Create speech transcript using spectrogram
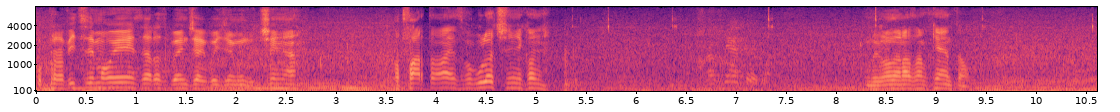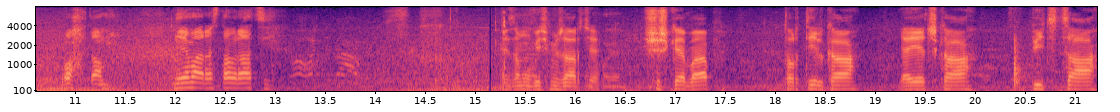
Po prawicy mojej, zaraz będzie jak wyjdziemy do cienia. Otwarta jest w ogóle czy nie koń... Wygląda na zamkniętą. O, tam nie ma restauracji. I zamówiliśmy żarcie. Shish kebab, tortilka, jajeczka, pizza.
